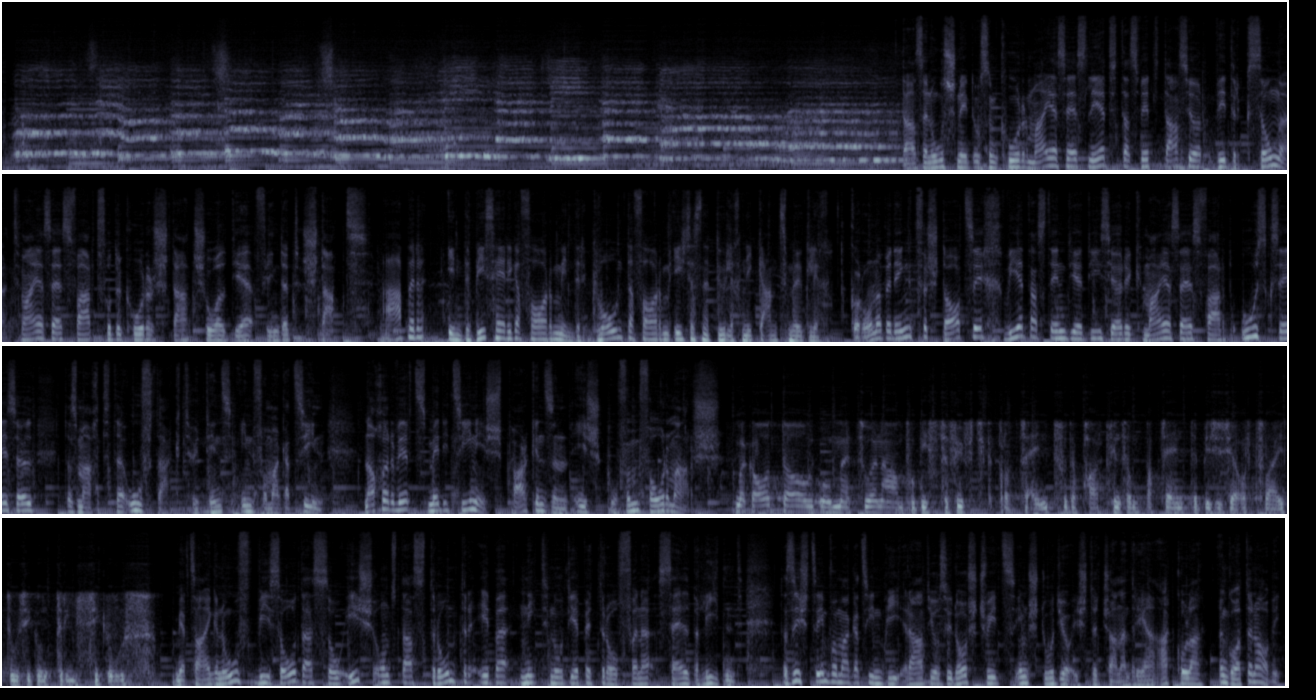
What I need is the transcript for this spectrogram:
Das ein Ausschnitt aus dem Churer Mayases-Lied. Das wird das Jahr wieder gesungen. Die Mayases-Fahrt der Churer Stadtschule die findet statt. Aber in der bisherigen Form, in der gewohnten Form, ist das natürlich nicht ganz möglich. Corona-bedingt versteht sich, wie das denn die diesjährige Mayases-Fahrt aussehen soll. Das macht der Auftakt heute ins Infomagazin. Nachher wird es medizinisch. Parkinson ist auf dem Vormarsch. Man geht hier um eine Zunahme von bis zu 50 Prozent der Parkinson-Patienten bis ins Jahr 2030 aus. Wir zeigen auf, wieso das so ist und dass darunter eben nicht nur die Betroffenen selber leiden. Das ist das Infomagazin bei Radio Südostschweiz. Im Studio ist der Gian Andrea Accola. Einen guten Abend.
